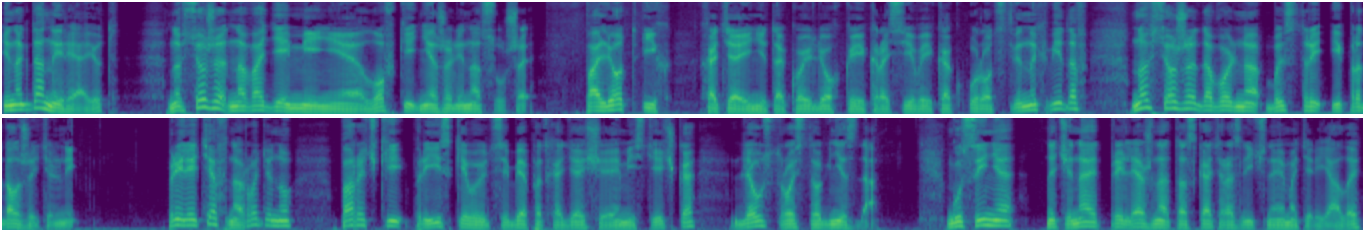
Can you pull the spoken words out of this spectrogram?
иногда ныряют, но все же на воде менее ловки, нежели на суше. Полет их, хотя и не такой легкий и красивый, как у родственных видов, но все же довольно быстрый и продолжительный. Прилетев на родину, парочки приискивают себе подходящее местечко для устройства гнезда. Гусыня начинает прилежно таскать различные материалы,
